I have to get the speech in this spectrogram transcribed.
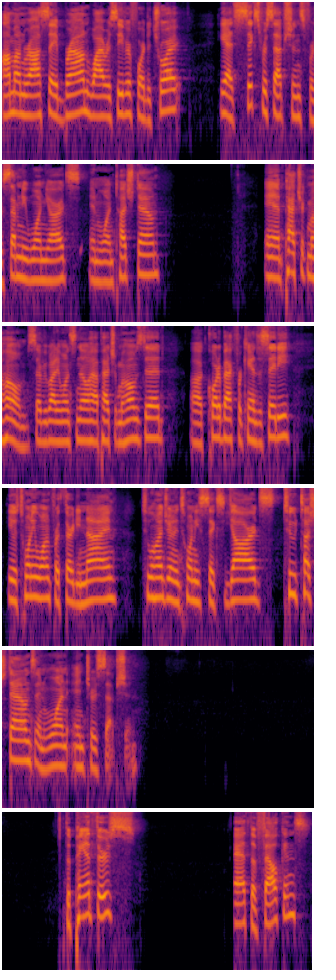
Amon-Ra St. Brown, wide receiver for Detroit, he had six receptions for 71 yards and one touchdown. And Patrick Mahomes, everybody wants to know how Patrick Mahomes did. Uh, quarterback for Kansas City, he was 21 for 39, 226 yards, two touchdowns, and one interception. The Panthers at the Falcons.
